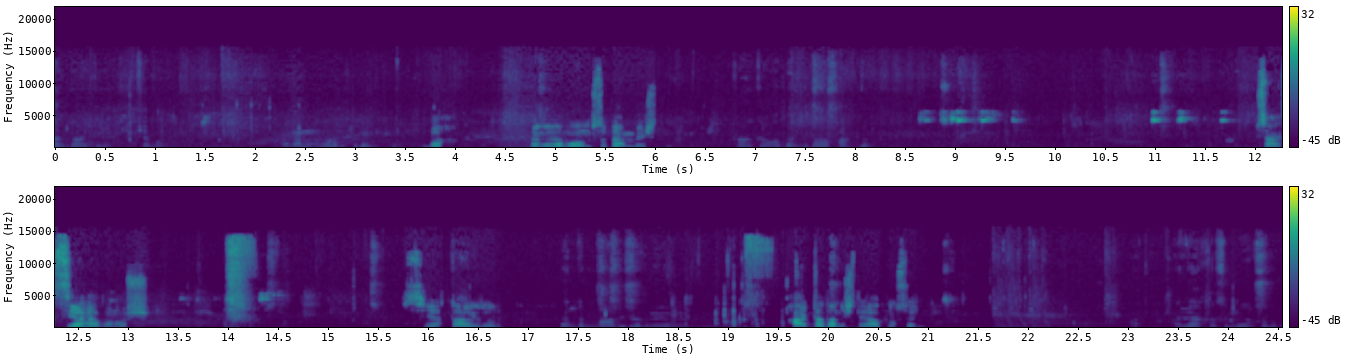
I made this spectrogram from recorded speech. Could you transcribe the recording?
Sen. De hangi renk Kemal? Aynen morumsu gözüküyor. Bak. Bende de morumsu pembe işte. Kanka ama bende daha farklı. Sen siyah yap onu hoş. siyah daha güzel olur. Bende mavi görünüyor. Haritadan işte ya atmosferin. Alakası bile yok oğlum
